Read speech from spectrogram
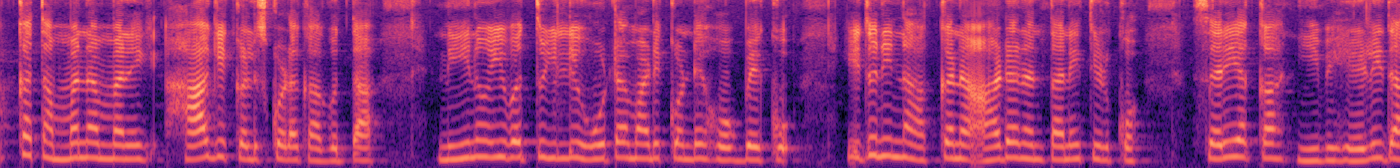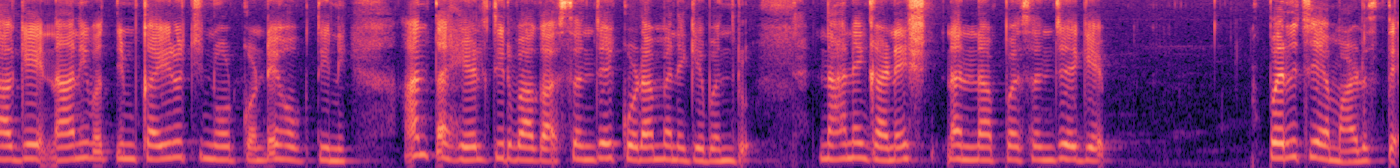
ಅಕ್ಕ ತಮ್ಮನ ಮನೆಗೆ ಹಾಗೆ ಕಳಿಸ್ಕೊಡೋಕ್ಕಾಗುತ್ತಾ? ನೀನು ಇವತ್ತು ಇಲ್ಲಿ ಊಟ ಮಾಡಿಕೊಂಡೇ ಹೋಗಬೇಕು. ಇದು ನಿನ್ನ ಅಕ್ಕನ ಆರ್ಡರ್ ಅಂತಾನೆ ತಿಳ್ಕೊ. ಸರಿ ಅಕ್ಕ, ನೀವು ಹೇಳಿದ ಹಾಗೆ ನಾನಿವತ್ತು ನಿಮ್ಮ ಕೈ ರುಚಿ ನೋಡಿಕೊಂಡೇ ಹೋಗ್ತೀನಿ ಅಂತ ಹೇಳ್ತಿರುವಾಗ ಸಂಜಯ್ ಕೂಡ ಮನೆಗೆ ಬಂದರು. ನಾನೇ ಗಣೇಶ್, ನನ್ನ ಸಂಜಯ್ಗೆ ಪರಿಚಯ ಮಾಡಿಸ್ದೆ.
